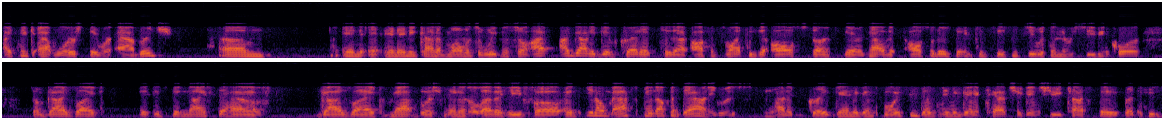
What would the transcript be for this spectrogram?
I think at worst they were average um, in, in any kind of moments of weakness. So I, I've got to give credit to that offensive line because it all starts there. Now, also there's been consistency within the receiving corps. So guys like, it, it's been nice to have – guys like Matt Bushman and Aleva Hifo. And, you know, Matt's been up and down. He was he had a great game against Boise, doesn't even get a catch against Utah State, but he's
